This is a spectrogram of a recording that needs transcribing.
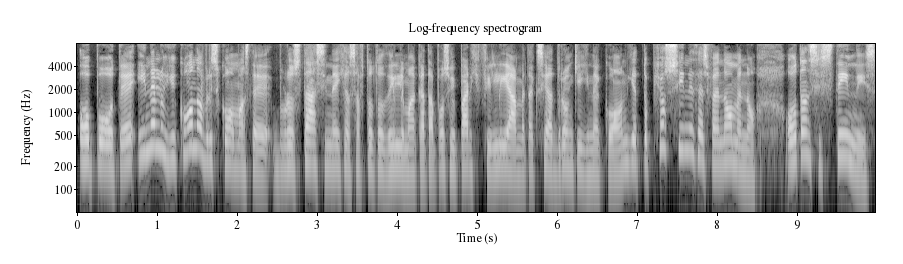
Οπότε είναι λογικό να βρισκόμαστε μπροστά συνέχεια σε αυτό το δίλημα κατά πόσο υπάρχει φιλία μεταξύ αντρών και γυναικών, γιατί το πιο σύνηθες φαινόμενο όταν συστήνεις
